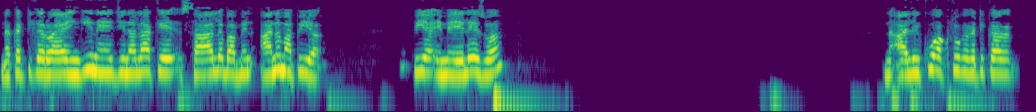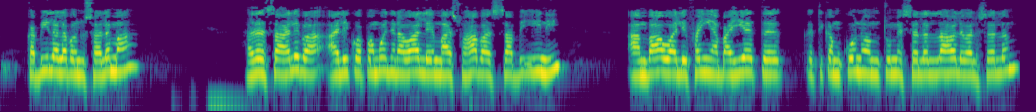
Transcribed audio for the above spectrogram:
na katika riwaya ingine jina lake salba bin anama pia pia imeelezwa na alikuwa kutoka katika kabila la banu salama. Hadrat saliba alikuwa pamoja na wale masahaba sabiini ambao walifanya bayat katika mkono wa mtume salallahu alih walih wa sallam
